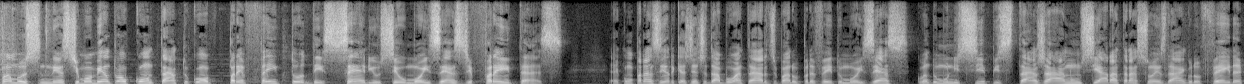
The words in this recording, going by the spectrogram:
Vamos, neste momento, ao contato com o prefeito de Sério, seu Moisés de Freitas. É com prazer que a gente dá boa tarde para o prefeito Moisés, quando o município está já a anunciar atrações da Agrofeira,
